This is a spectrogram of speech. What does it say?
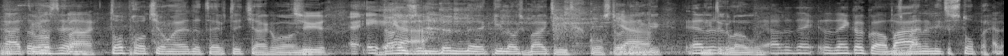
Ja, toen dat was het eh, klaar. Toprot, jongen, dat heeft dit jaar gewoon Zuur. eh, ja. duizenden eh, kilo's buitenwiet gekost, hoor, Ja. denk ik. Ja, niet dat- te geloven. Ja, dat denk, dat denk ik ook wel. dat is Maar bijna niet te stoppen. en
